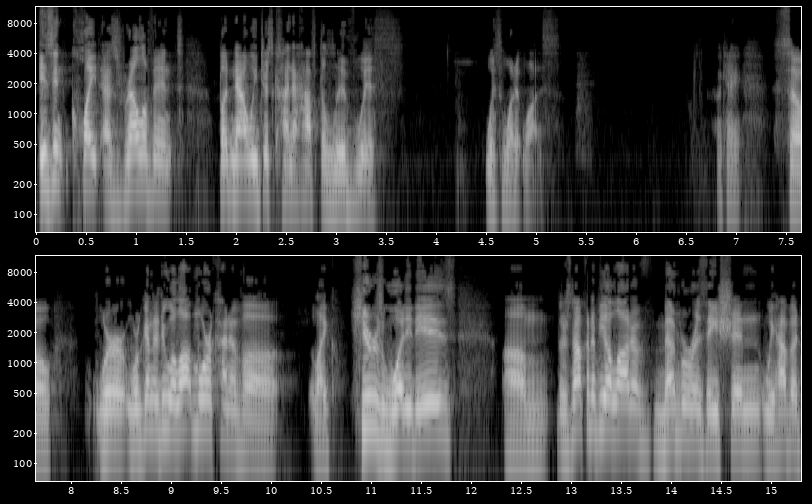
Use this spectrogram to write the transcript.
isn't quite as relevant, but now we just kind of have to live with with what it was. Okay, so we're, we're going to do a lot more kind of a, like, here's what it is. Um, there's not going to be a lot of memorization. We have a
